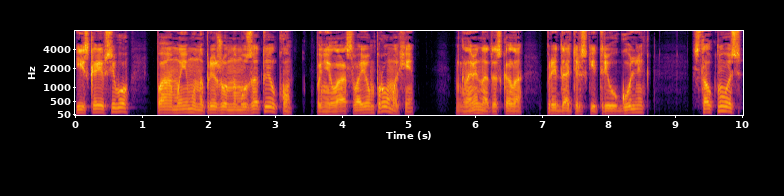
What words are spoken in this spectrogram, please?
и, скорее всего, по моему напряженному затылку поняла о своем промахе. Мгновенно отыскала предательский треугольник, столкнулась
